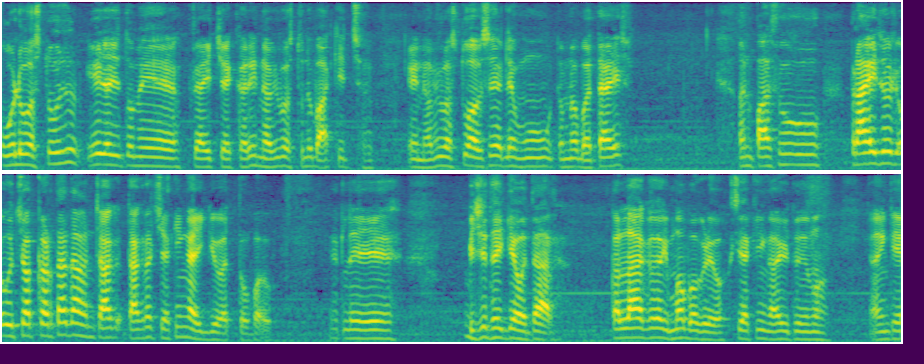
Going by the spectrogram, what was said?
ઓલ્ડ વસ્તુ છે એ જ હજી તો મેં પ્રાઇસ ચેક કરી. નવી વસ્તુ તો બાકી જ છે. એ નવી વસ્તુ આવશે એટલે હું તમને બતાવીશ. અને પાછું પ્રાઇઝ એવું ચેક કરતા હતા અને તાકરા ચેકિંગ આવી ગયું હતો ભાવ. એટલે, બીજે થઈ ગયા વધારે. કલાક એમાં બગડ્યો. ચેકિંગ આવ્યું હતું એમાં. કારણ કે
